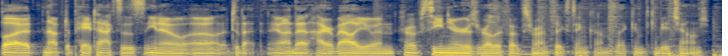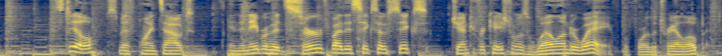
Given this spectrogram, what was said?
but enough to pay taxes, you know, uh, to that you know, on that higher value. And for seniors or other folks who are on fixed incomes, that can can be a challenge. Still, Smith points out, in the neighborhood served by the 606, gentrification was well underway before the trail opened.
